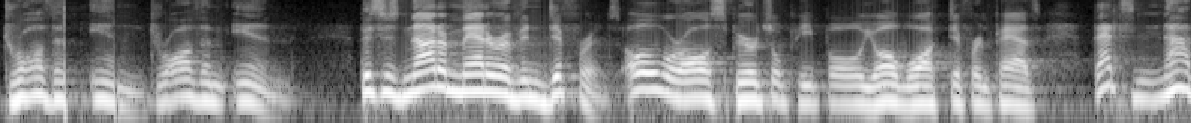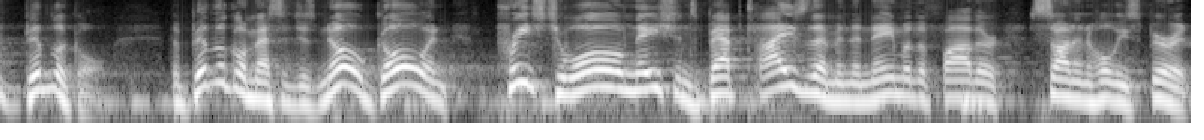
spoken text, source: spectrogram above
Draw them in, draw them in. This is not a matter of indifference. Oh, we're all spiritual people, you all walk different paths. That's not biblical. The biblical message is no, go and preach to all nations, baptize them in the name of the Father, Son, and Holy Spirit.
